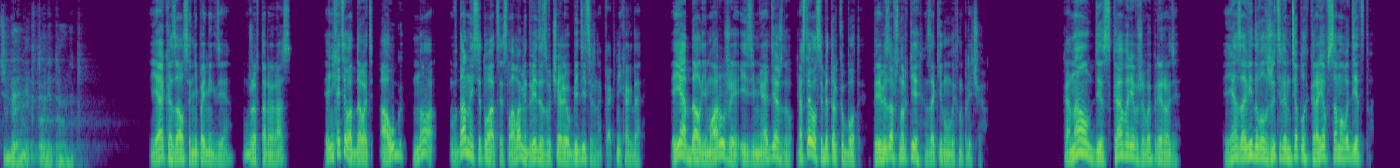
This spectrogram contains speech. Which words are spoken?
Тебя никто не тронет. Я оказался не пойми где. Уже второй раз. Я не хотел отдавать ауг, но в данной ситуации слова медведя звучали убедительно, как никогда. И я отдал ему оружие и зимнюю одежду, оставил себе только боты. Перевязав шнурки, закинул их на плечо. Канал Discovery в живой природе. Я завидовал жителям теплых краев с самого детства.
